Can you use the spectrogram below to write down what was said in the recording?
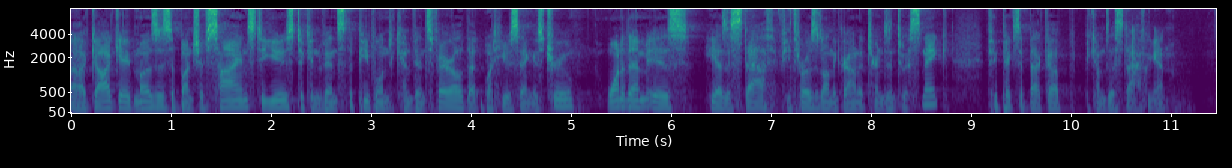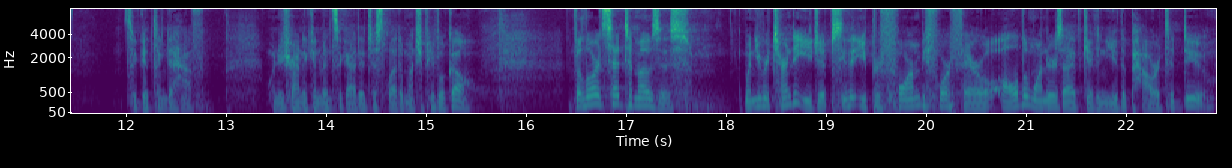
uh, God gave Moses a bunch of signs to use to convince the people and to convince Pharaoh that what he was saying is true. One of them is he has a staff. If he throws it on the ground, it turns into a snake. If he picks it back up, it becomes a staff again. It's a good thing to have when you're trying to convince a guy to just let a bunch of people go. The Lord said to Moses, When you return to Egypt, see that you perform before Pharaoh all the wonders I have given you the power to do.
